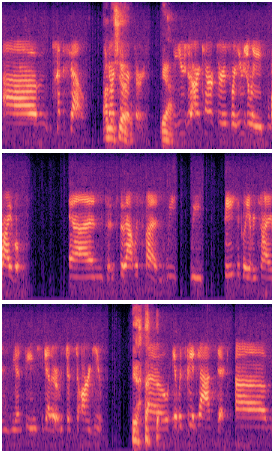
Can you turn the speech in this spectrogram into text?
Um, on the show. On the our show. Characters. Yeah. We usually, our characters were usually rivals, and so that was fun. We we basically every time we had scenes together, it was just to argue. Yeah. So it was fantastic. Um,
